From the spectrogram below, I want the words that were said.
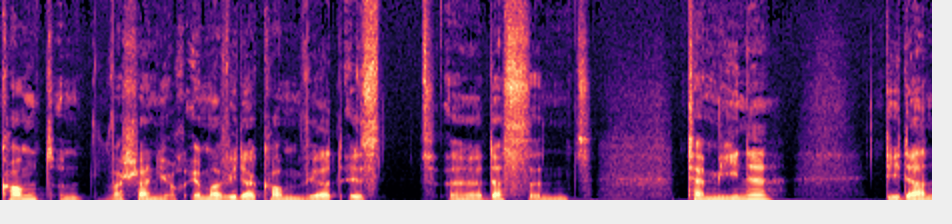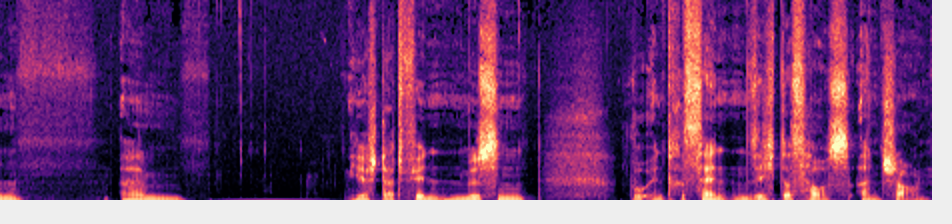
kommt und wahrscheinlich auch immer wieder kommen wird, ist, äh, das sind Termine, die dann ähm, hier stattfinden müssen, wo Interessenten sich das Haus anschauen.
